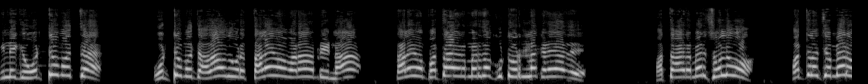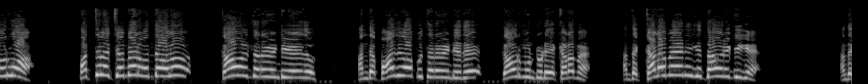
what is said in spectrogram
இன்னைக்கு ஒட்டுமொத்த ஒட்டுமொத்த அதாவது ஒரு தலைவன் வரான் அப்படின்னா தலைவன் பத்தாயிரம் பேர் தான் கூட்டு வரணும்லாம் கிடையாது. பத்தாயிரம் பேர் சொல்லுவோம். பத்து லட்சம் பேர் வருவான். பத்து லட்சம் பேர் வந்தாலும் காவல் தர வேண்டியது அந்த பாதுகாப்பு தர வேண்டியது கவர்மெண்ட்டுடைய கடமை. அந்த கடமையை நீங்க தவறிட்டீங்க. அந்த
